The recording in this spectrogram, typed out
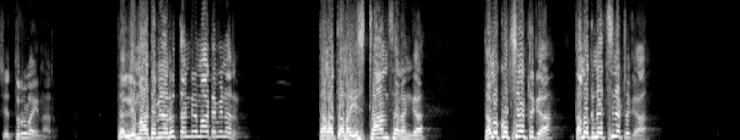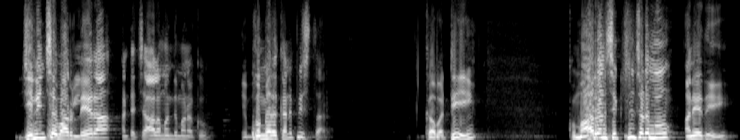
శత్రువులైనారు. తల్లి మాట వినరు తండ్రి మాట వినరు. తమ తమ ఇష్టానుసారంగా తమకు వచ్చినట్టుగా తమకు నచ్చినట్టుగా జీవించేవారు లేరా అంటే చాలామంది మనకు ఈ భూమి మీద కనిపిస్తారు. కాబట్టి కుమారులను శిక్షించడము అనేది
